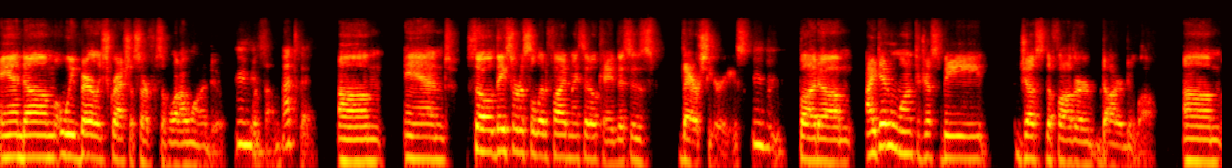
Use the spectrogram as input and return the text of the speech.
and um we barely scratched the surface of what i want to do Mhm. with them That's good. um and so they sort of solidified and i said okay this is their series Mhm. but um i didn't want it to just be just the father daughter duo um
